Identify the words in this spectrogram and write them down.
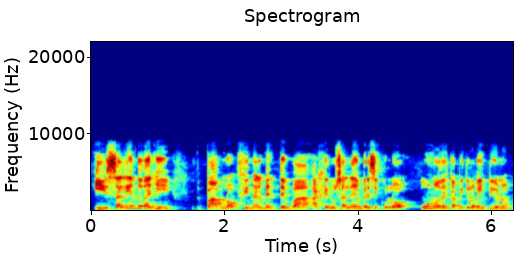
Y saliendo de allí, Pablo finalmente va a Jerusalén, versículo 1 del capítulo 21.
